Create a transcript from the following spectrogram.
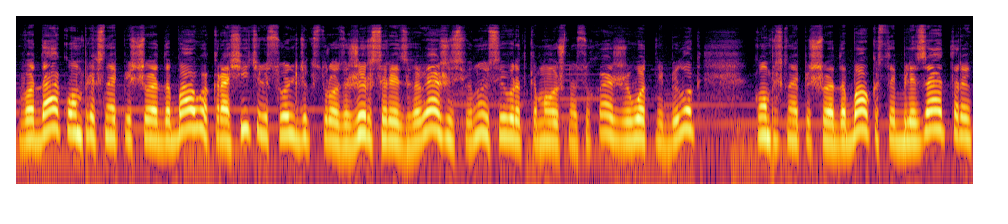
вода, комплексная пищевая добавка, краситель, соль, декстроза, жир, сырец, говяжий, свиной, сыворотка, молочная сухая, животный белок, комплексная пищевая добавка, стабилизаторы,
